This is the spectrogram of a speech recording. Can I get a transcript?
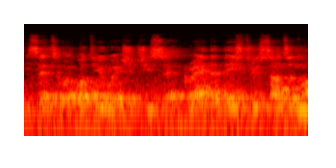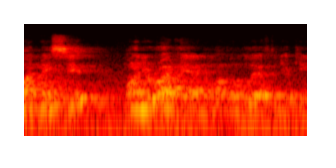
He said to her, What do you wish? And she said, Grant that these two sons of mine may sit, one on your right hand and one on the left in your kingdom.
